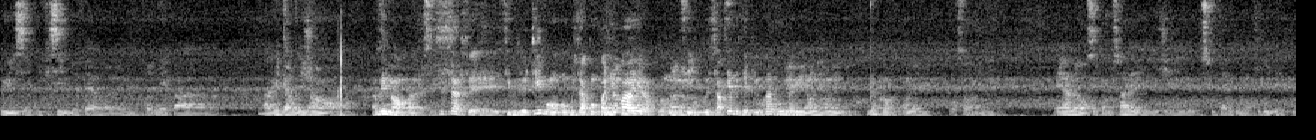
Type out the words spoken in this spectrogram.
puis c'est difficile de faire euh, le premier pas, aller vers les gens. Ah oui, mais euh, c'est ça, si vous êtes libre, on ne vous accompagne Non, pas non. ailleurs. quoi. Non, non, si vous sortez, vous êtes libre à Oui, vous-même. oui, on est, on est libre. D'accord. On est libre, pour ça on est libre. Et alors c'est comme ça et j'ai discuté avec Mathilde et puis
